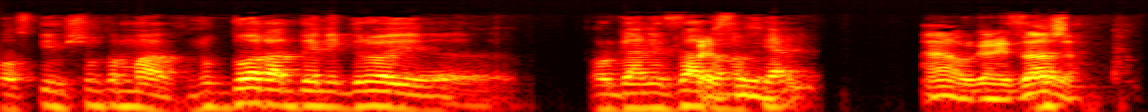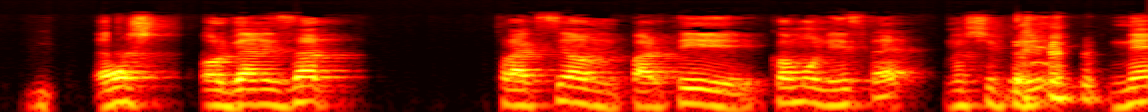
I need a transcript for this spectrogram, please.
postim shumë të madh. Nuk dua ta denigroj organizatën në fjalë. Ah, organizata. Është organizatë fraksion parti komuniste në Shqipëri, ne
